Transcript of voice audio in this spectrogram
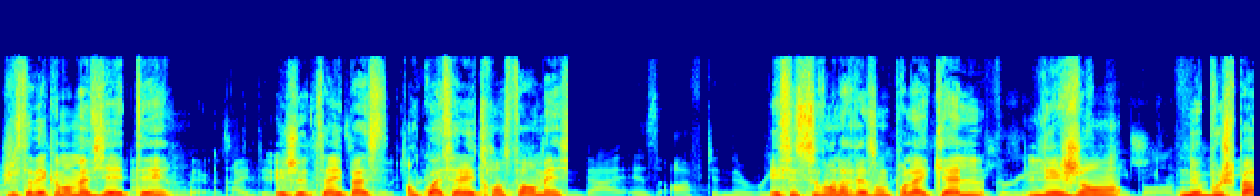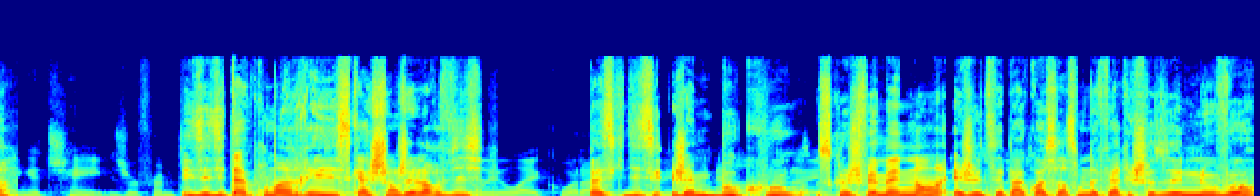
Je savais comment ma vie a été I didn't et je ne savais pas en quoi ça allait transformer. Et c'est souvent la raison pour laquelle les gens ne bougent pas. Ils hésitent à prendre un risque, à changer leur vie, parce qu'ils disent j'aime beaucoup ce que je fais maintenant et je ne sais pas à quoi ça ressemble de faire quelque chose de nouveau.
